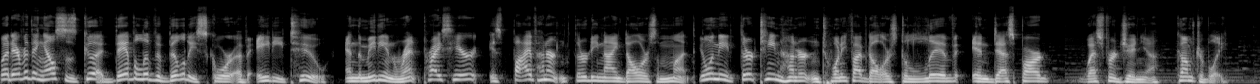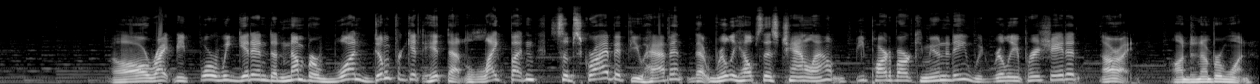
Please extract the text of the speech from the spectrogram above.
But everything else is good. They have a livability score of 82, and the median rent price here is $539 a month. You only need $1,325 to live in Despard, West Virginia, comfortably. All right, before we get into number one, don't forget to hit that like button. Subscribe if you haven't. That really helps this channel out. Be part of our community. We'd really appreciate it. All right, on to number one.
